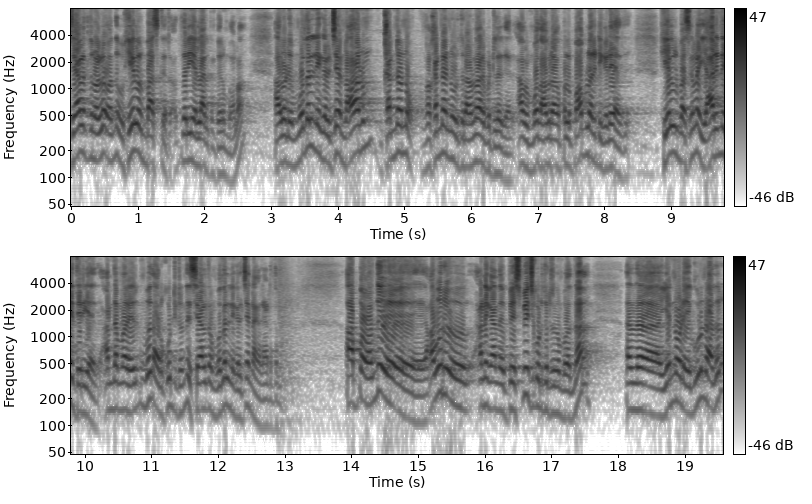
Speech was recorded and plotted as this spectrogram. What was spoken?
சேலத்தினுள்ள வந்து ஹீலர் பாஸ்கர் தெரியும் எல்லாருக்கும் பெரும்பாலும். அவருடைய முதல் நிகழ்ச்சியை நானும் கண்ணனும் கண்ணன் ஒருத்தர் அவனாரப்பட்டில் இருக்கார். அவர் முதல் அவர் அப்போ பாப்புலாரிட்டி கிடையாது. ஹீலர் பாஸ்கர்னா யாருன்னே தெரியாது. அந்த மாதிரி இருக்கும்போது அவர் கூட்டிகிட்டு வந்து சேலத்தில் முதல் நிகழ்ச்சியை நாங்கள் நடத்தினோம். அப்போ வந்து அவர் அன்னைக்கு அந்த ஸ்பீச் கொடுத்துட்டு இருக்கும்போது தான் அந்த என்னுடைய குருநாதர்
